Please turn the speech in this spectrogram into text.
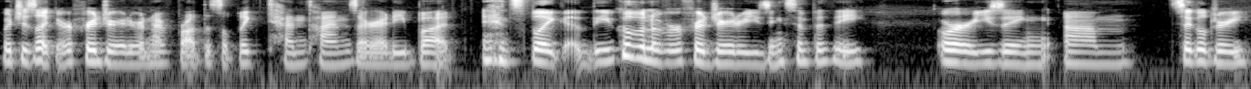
which is like a refrigerator, and I've brought this up like 10 times already, but it's like the equivalent of a refrigerator using sympathy or using um, sygaldry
